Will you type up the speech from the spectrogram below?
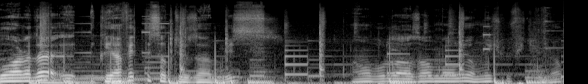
Bu arada e, kıyafet de satıyoruz abi biz. Ama burada azalma oluyor mu hiçbir fikrim yok.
